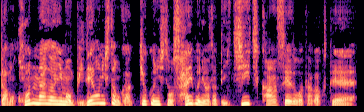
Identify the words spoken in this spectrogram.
だもうこんな具合にもうビデオにしても楽曲にしても細部にわたっていちいち完成度が高くて。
